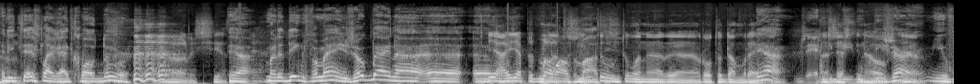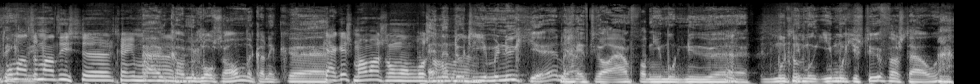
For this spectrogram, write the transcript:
En die Tesla rijdt gewoon door. Holy shit. Ja, Ja, maar dat ding van mij is ook bijna... eh, eh, je hebt het me laten zien toen, toen we naar eh, Rotterdam reden. Ja, dat is echt Naar bi- 16 hoog, bizar. ja. Je hoeft eh, kan je Ja, maar... ik kan met losse handen kan ik... eh, Kijk eens, mama, zo'n losse en dan handen. doet hij een minuutje. hè, En dan Ja. geeft hij wel aan van je moet nu... eh, Ja, moet- je, moet, je moet je stuur vasthouden.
